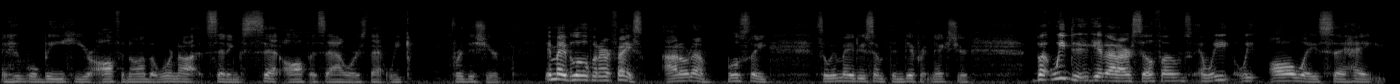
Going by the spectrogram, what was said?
and who will be here off and on, but we're not setting set office hours that week for this year. It may blow up in our face. I don't know. We'll see. So we may do something different next year. But we do give out our cell phones, and we, we always say, hey,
